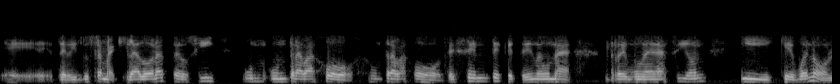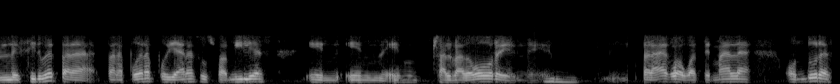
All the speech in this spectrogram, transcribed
eh, de la industria maquiladora, pero sí un, un trabajo un trabajo decente que tiene una remuneración y que bueno le sirve para para poder apoyar a sus familias en, en, en Salvador, en, en Nicaragua, Guatemala, Honduras.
